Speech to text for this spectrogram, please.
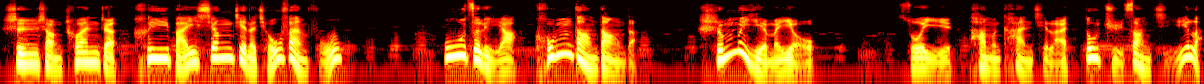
身上穿着黑白相间的囚犯服，屋子里呀空荡荡的，什么也没有，所以他们看起来都沮丧极了。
